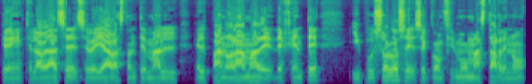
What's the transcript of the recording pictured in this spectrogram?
que, que la verdad se, se, veía bastante mal el panorama de, de gente y pues solo se, confirmó más tarde, ¿no?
